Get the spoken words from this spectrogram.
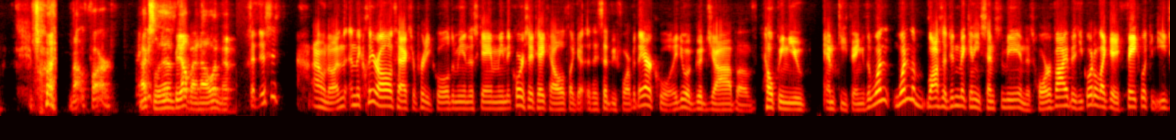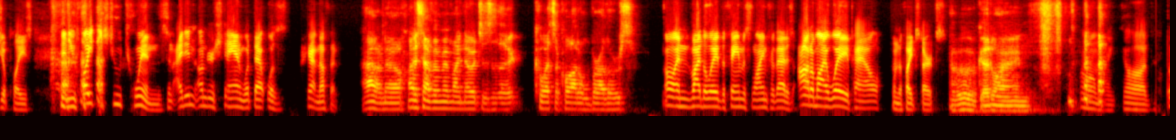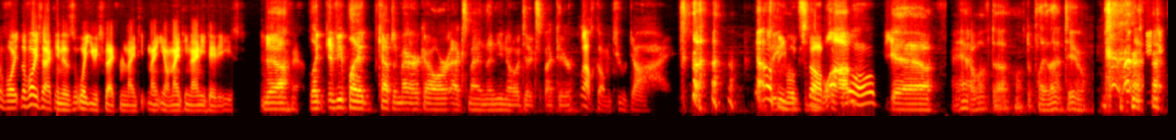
Not far. Actually, that'd be out by now, wouldn't it? But this is I don't know, and, and the clear all attacks are pretty cool to me in this game. I mean, of course they take health, like as I said before, but they are cool. They do a good job of helping you empty things. The one one of the bosses that didn't make any sense to me in this horror vibe is you go to like a fake looking Egypt place and you fight these two twins, and I didn't understand what that was. I got nothing. I don't know. I just have him in my notes as the Quetzalcoatl brothers. Oh, and by the way, the famous line for that is "Out of my way, pal!" when the fight starts. Ooh, good one. Oh my god, the voice the voice acting is what you expect from 19, nine- you know 1990 Data East. Yeah, like if you played Captain America or X Men, then you know what to expect here. Welcome to die. Nothing can moves the stop the blob. blob. Yeah, yeah, we'll have to we'll have to play that too. it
